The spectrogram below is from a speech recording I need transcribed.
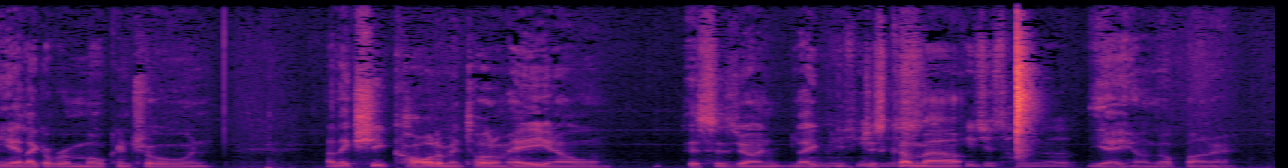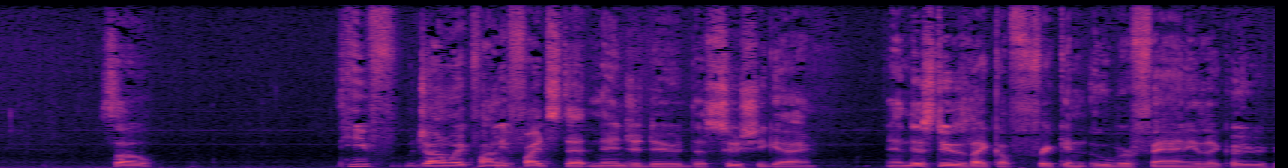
He had like a remote control, and I think she called him and told him, "Hey, you know, this is your like, I mean, he just, come out." He just hung up. Yeah, he hung up on her. So he, John Wick, finally fights that ninja dude, the sushi guy, and this dude is like a freaking uber fan. He's like, "I,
